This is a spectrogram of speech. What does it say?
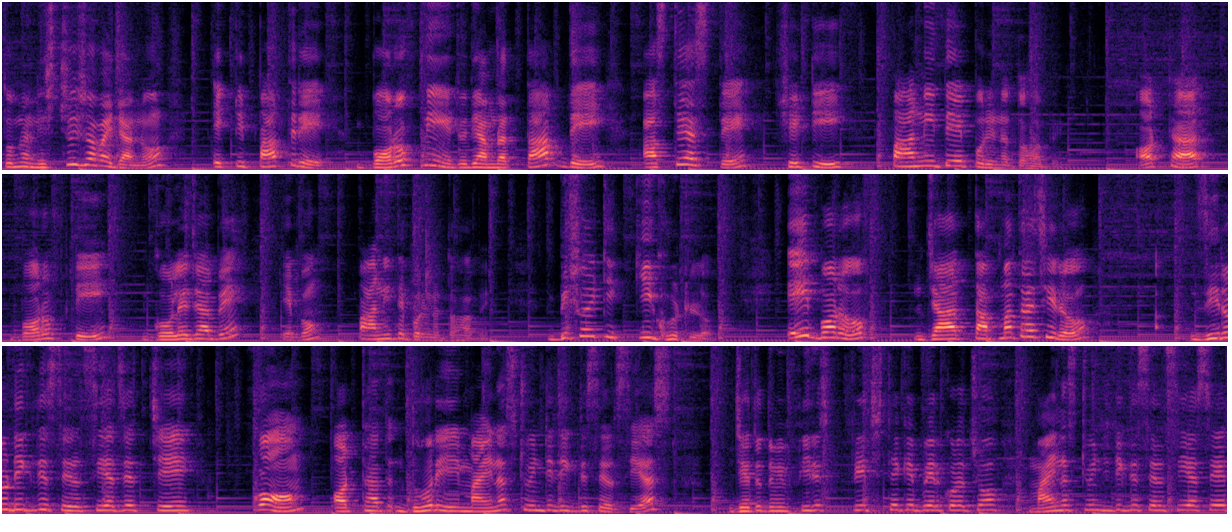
তোমরা নিশ্চয়ই সবাই জানো একটি পাত্রে বরফ নিয়ে যদি আমরা তাপ দেই, আস্তে আস্তে সেটি পানিতে পরিণত হবে। অর্থাৎ বরফটি গলে যাবে এবং পানিতে পরিণত হবে। বিষয়টি কি ঘটল? এই বরফ, যার তাপমাত্রা ছিল জিরো ডিগ্রি সেলসিয়াসের চেয়ে কম, অর্থাৎ ধরি মাইনাস টোয়েন্টি ডিগ্রি সেলসিয়াস যেহেতু তুমি ফ্রিজ ফ্রিজ থেকে বের করেছ মাইনাস টোয়েন্টি ডিগ্রি সেলসিয়াসের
